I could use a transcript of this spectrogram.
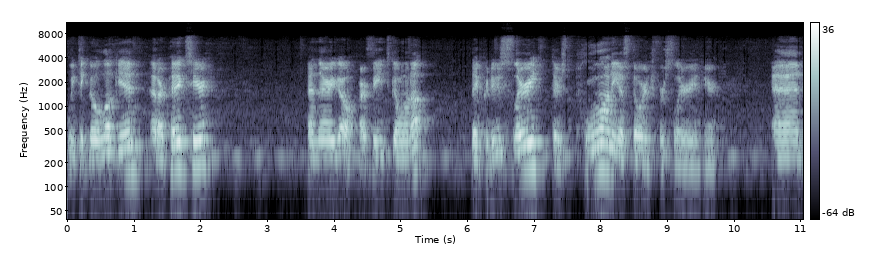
we could go look in at our pigs here, and there you go. Our feed's going up. They produce slurry. There's plenty of storage for slurry in here. And,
